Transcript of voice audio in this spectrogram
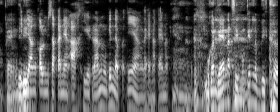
Oke, Mungkin jadi yang kalau misalkan yang akhiran mungkin dapatnya yang nggak enak-enak. Hmm, bukan gak enak sih, mungkin lebih ke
